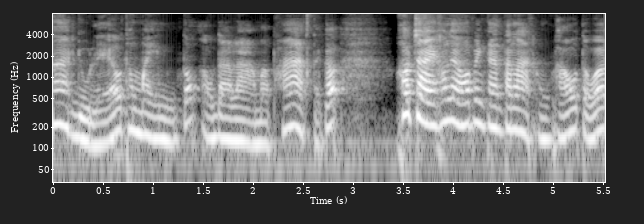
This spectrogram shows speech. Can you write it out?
มากอยู่แล้วทำไมมึงต้องเอาดารามาพากแต่ก็เข้าใจเขาแล้วว่าเป็นการตลาดของเขาแต่ว่า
